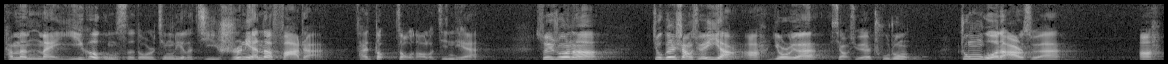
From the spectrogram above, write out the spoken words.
他们每一个公司都是经历了几十年的发展才走走到了今天，所以说呢，就跟上学一样啊，幼儿园、小学、初中。中国的二次元，啊，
